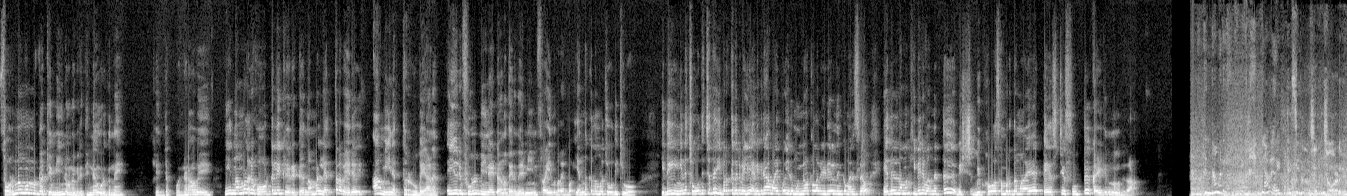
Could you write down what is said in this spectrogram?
സ്വർണം കൊണ്ടുണ്ടാക്കിയ മീനാണ് ഇവർ തിന്നാൻ കൊടുക്കുന്നേ? എന്റെ പൊന്നടാവേ. ഈ നമ്മളൊരു ഹോട്ടലിൽ കയറിയിട്ട് നമ്മളിൽ എത്ര പേര് ആ മീൻ എത്ര രൂപയാണ്? ഈ ഒരു ഫുൾ മീനായിട്ടാണോ തരുന്നത്? ഒരു മീൻ ഫ്രൈ എന്ന് പറയുമ്പോൾ എന്നൊക്കെ നമ്മൾ ചോദിക്കുവോ? ഇത് ഇങ്ങനെ ചോദിച്ചത് ഇവർക്ക് ഇതൊരു വലിയ അനുഗ്രഹമായി പോയി. ഇത് മുന്നോട്ടുള്ള വീഡിയോയിൽ നിങ്ങൾക്ക് മനസ്സിലാവും. ഏതായാലും നമുക്ക് ഇവർ വന്നിട്ട് വിശ് വിഭവ സമൃദ്ധമായ ടേസ്റ്റി ഫുഡ് കഴിക്കുന്നത് നമുക്ക് കാണാം. തിന്നാ മതി. ഞാൻ വെറൈറ്റി ടേസ്റ്റ് ചോറെടുക്കും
